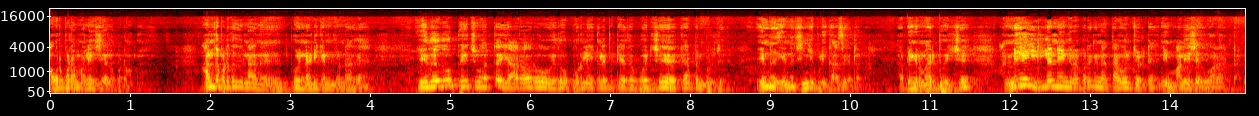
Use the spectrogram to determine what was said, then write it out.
அவர் படம் மலேசியாவில் படம். அந்த படத்துக்கு நான் போய் நடிக்கணும்னு சொன்னாங்க. ஏதேதோ பேச்சுவார்த்தை யாரோ ஏதோ பொருளை கிளப்பிட்டு ஏதோ போயிடுச்சு கேப்டன் போயிடுச்சு. என்ன என்ன சிங்கப்புலி காசு கேட்டான்? அப்படிங்கிற மாதிரி போயிடுச்சு. அண்ணே இல்லைன்னேங்கிற பிறகு நான் தகவல் சொல்லிட்டேன் நீ மலேசியாவுக்கு வாடான்ட்டார்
